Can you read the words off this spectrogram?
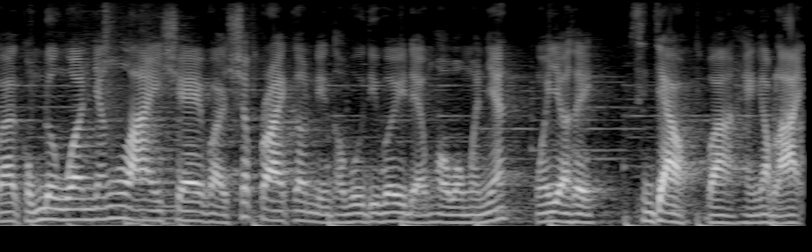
Và cũng đừng quên nhấn like, share và subscribe kênh Điện thoại Vui TV để ủng hộ bọn mình nhé. Ngoài giờ thì xin chào và hẹn gặp lại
